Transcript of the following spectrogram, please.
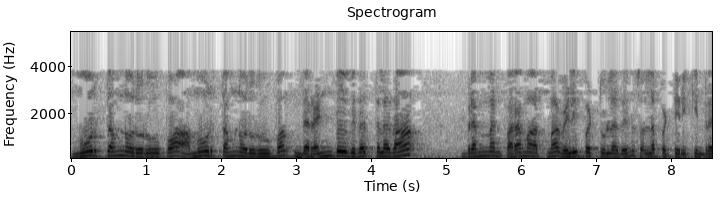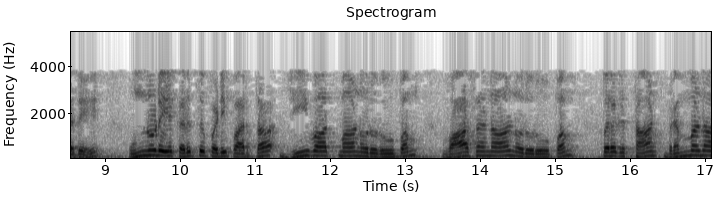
மூர்த்தம்னு ஒரு ரூபம் அமூர்த்தம்னு ஒரு ரூபம் இந்த ரெண்டு விதத்துலதான் பிரம்மன் பரமாத்மா வெளிப்பட்டுள்ளதுன்னு சொல்லப்பட்டிருக்கின்றது. உன்னுடைய கருத்துப்படி பார்த்தா ஜீவாத்மான் ஒரு ரூபம் வாசனான் ஒரு ரூபம் பிறகு தான் பிரம்மனா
